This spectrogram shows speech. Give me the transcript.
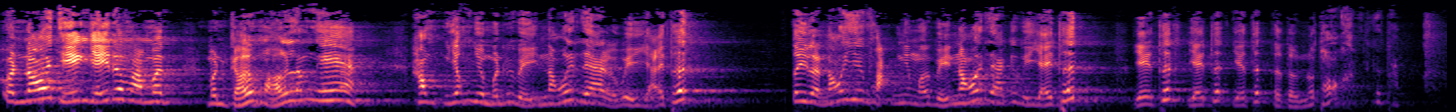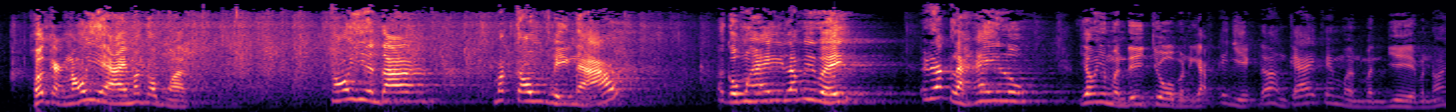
mình nói chuyện vậy đó mà mình mình cởi mở lắm nghe. Không giống như mình bị nói ra rồi bị giải thích. Tuy là nói với phật nhưng mà bị nói ra cái bị giải thích. Giải thích giải thích giải thích từ từ nó thoát cái tâm. Khỏi cần nói với ai mất công mệt nói với người ta, mất công phiền não. Nó cũng hay lắm quý vị. Rất là hay luôn. Giống như mình đi chùa, mình gặp cái việc đó một cái cái mình mình về mình nói,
